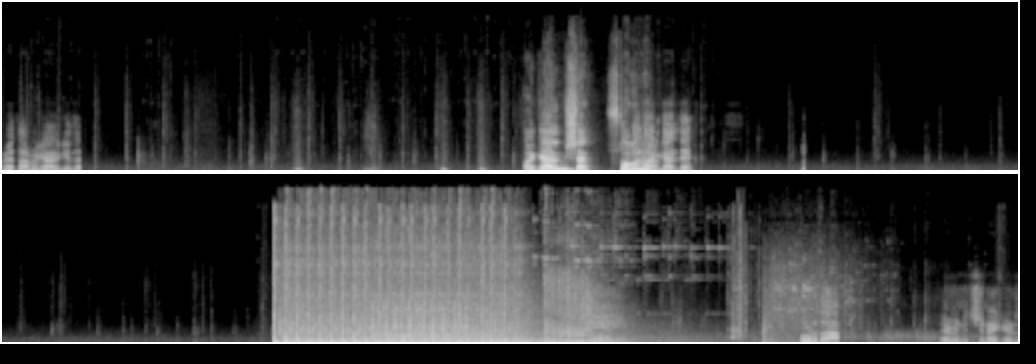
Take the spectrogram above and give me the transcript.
Evet abi gel gidelim. Aa gelmişler. Soluma. Adam geldi. Burada. Evin içine girdi.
